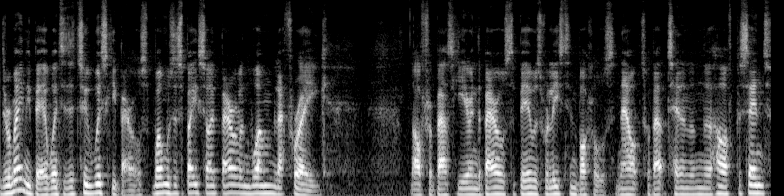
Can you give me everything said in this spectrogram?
the remaining beer went into two whisky barrels. One was a Speyside barrel and one Laphroaig. After about a year in the barrels, the beer was released in bottles, now up to about 10.5%,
